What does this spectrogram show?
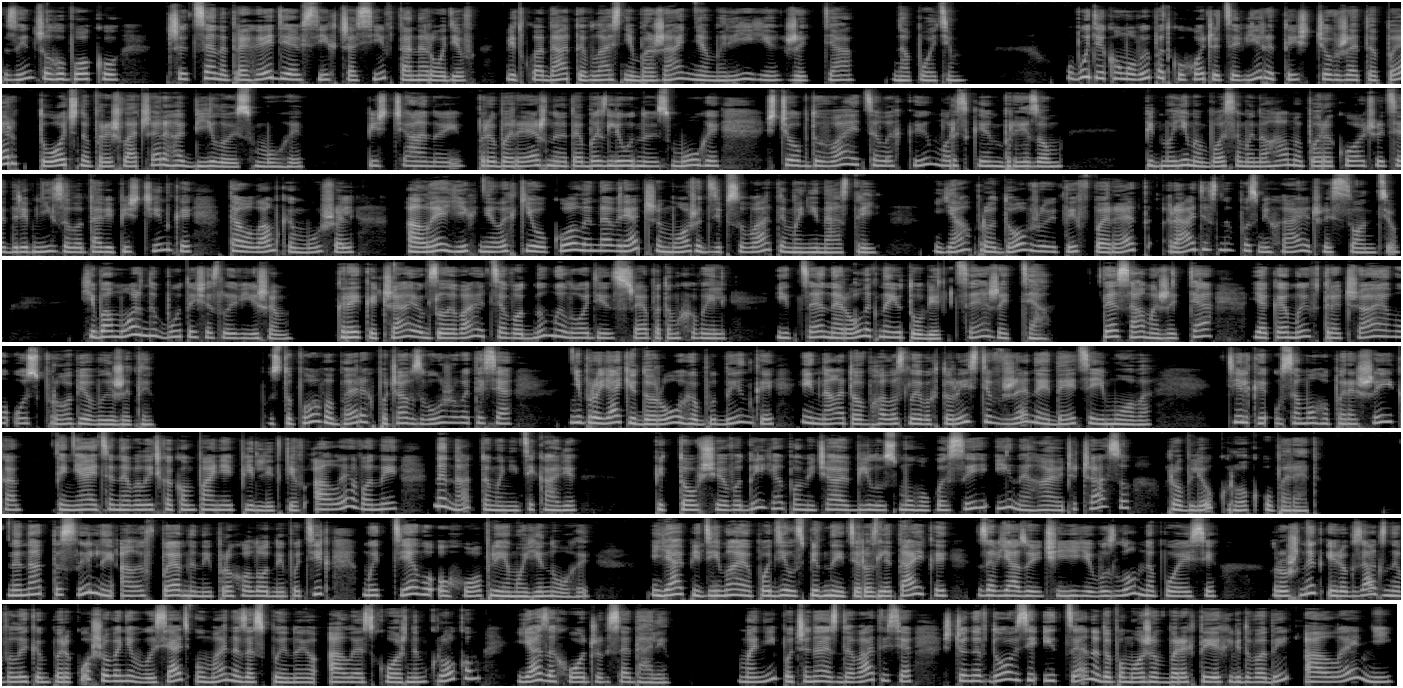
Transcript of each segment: З іншого боку, чи це не трагедія всіх часів та народів відкладати власні бажання, мрії, життя на потім? У будь-якому випадку хочеться вірити, що вже тепер точно прийшла черга білої смуги, піщаної, прибережної та безлюдної смуги, що обдувається легким морським бризом. Під моїми босими ногами перекочуються дрібні золотаві піщинки та уламки мушель, але їхні легкі уколи навряд чи можуть зіпсувати мені настрій. Я продовжую йти вперед, радісно посміхаючись сонцю. Хіба можна бути щасливішим? Крики чайок зливаються в одну мелодію з шепотом хвиль, і це не ролик на Ютубі, це життя, те саме життя, яке ми втрачаємо у спробі вижити. Поступово берег почав звужуватися, ні про які дороги, будинки і натовп галасливих туристів вже не йдеться й мова, тільки у самого перешийка тиняється невеличка компанія підлітків, але вони не надто мені цікаві. Під товщою води я помічаю білу смугу коси і, не гаючи часу, роблю крок уперед. Не надто сильний, але впевнений прохолодний потік миттєво охоплює мої ноги. Я підіймаю поділ спідниці розлітайки, зав'язуючи її вузлом на поясі. Рушник і рюкзак з невеликим перекошуванням висять у мене за спиною, але з кожним кроком я заходжу все далі. Мені починає здаватися, що невдовзі і це не допоможе вберегти їх від води, але ні.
